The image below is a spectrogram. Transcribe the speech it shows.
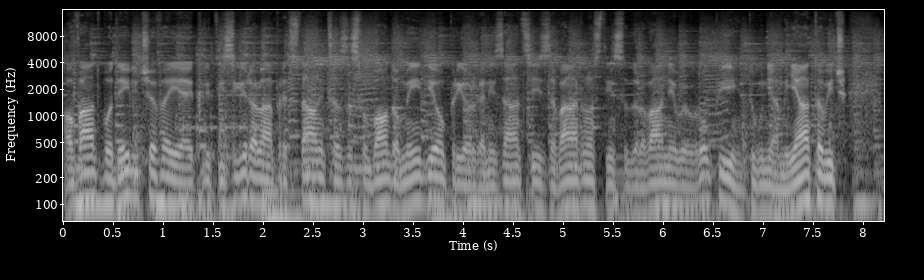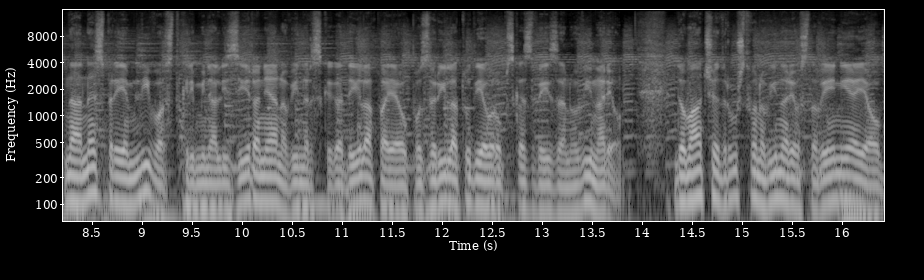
Ovadbo Deličeve je kritizirala predstavnica za svobodo medijev pri organizaciji za varnost in sodelovanje v Evropi Dunja Mijatovič, na nesprejemljivost kriminaliziranja novinarskega dela pa je opozorila tudi Evropska zveza novinarjev. Domače društvo novinarjev Slovenije je ob,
